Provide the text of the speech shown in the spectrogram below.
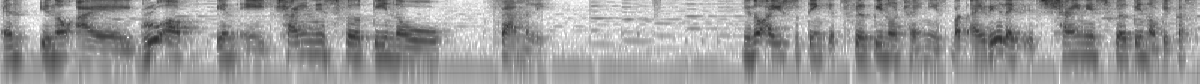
and you know i grew up in a chinese filipino family You know, I used to think it's Filipino Chinese, but I realize it's Chinese Filipino because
